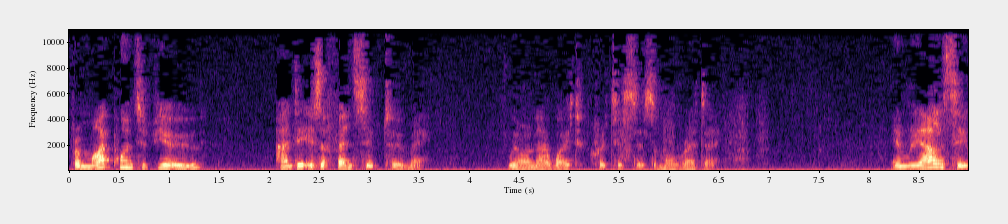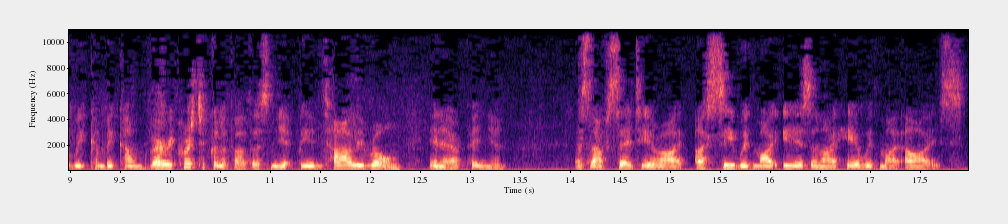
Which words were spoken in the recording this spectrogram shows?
from my point of view, and it is offensive to me. We're on our way to criticism already. In reality, we can become very critical of others and yet be entirely wrong in our opinion. As I've said here, I, I see with my ears and I hear with my eyes.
